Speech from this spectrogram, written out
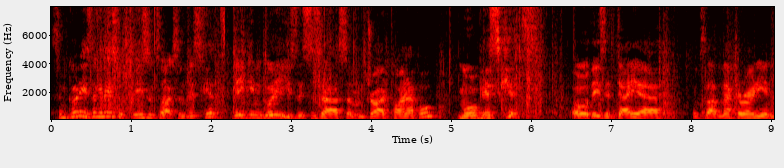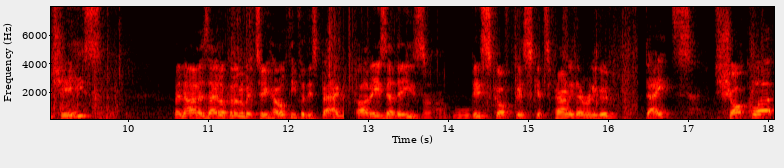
some goodies. Look at this. These looks like some biscuits. Vegan goodies. This is uh, some dried pineapple. More biscuits. Oh, these are Daiya. Looks like macaroni and cheese. Bananas. They look a little bit too healthy for this bag. Oh, these are these Biscoff biscuits. Apparently they're really good. Dates. Chocolate.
